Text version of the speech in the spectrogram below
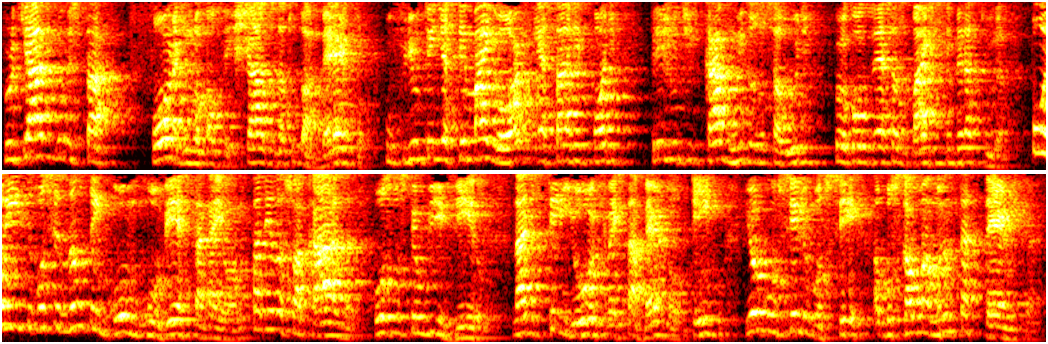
Porque a ave quando está fora de um local fechado, está tudo aberto, o frio tende a ser maior e essa ave pode prejudicar muito a sua saúde por conta dessas baixas temperaturas. Porém, se você não tem como mover essa gaiola para dentro da sua casa, ou se você tem um viveiro na área exterior que vai estar aberto ao tempo, eu aconselho você a buscar uma manta térmica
